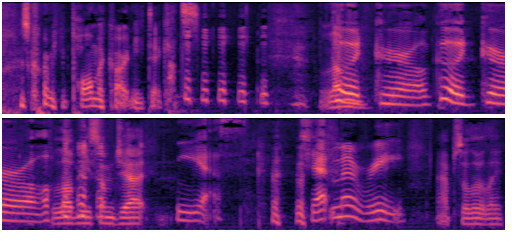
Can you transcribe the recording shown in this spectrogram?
scored me Paul McCartney tickets. Love me- Good girl. Good girl. love me some Jet. Yes. Jet Marie. Absolutely.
